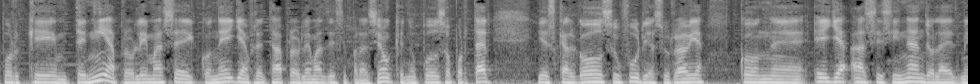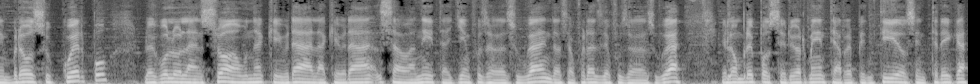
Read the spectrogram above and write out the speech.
porque tenía problemas eh, con ella, enfrentaba problemas de separación que no pudo soportar y descargó su furia, su rabia con eh, ella asesinándola, desmembró su cuerpo, luego lo lanzó a una quebrada la quebrada Sabaneta, allí en Fusagasugá, en las afueras de Fusagasugá. El hombre posteriormente arrepentido se entrega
